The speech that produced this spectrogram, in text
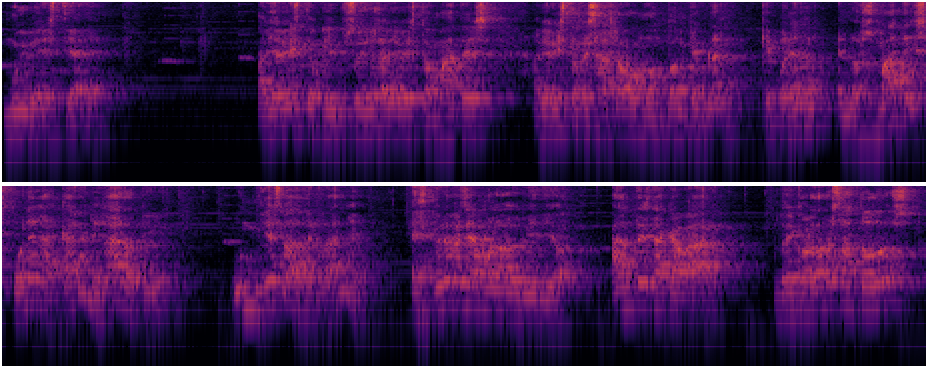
Muy bestia, eh. Había visto clips suyos, había visto mates, había visto que saltaba un montón, que en plan, que ponen en los mates, pone la cara en el aro, tío. Un día se va a hacer daño. Espero que os haya molado el vídeo. Antes de acabar, recordaros a todos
